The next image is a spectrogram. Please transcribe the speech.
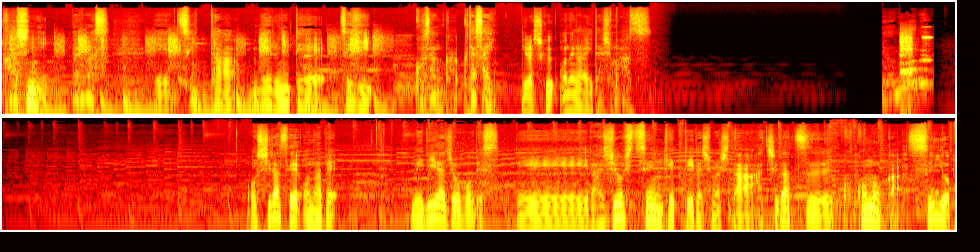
歌詞になります。え、Twitter、メールにて、ぜひご参加ください。よろしくお願いいたします。お知らせお鍋。メディア情報です、えー、ラジオ出演決定いたしました。8月9日水曜日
